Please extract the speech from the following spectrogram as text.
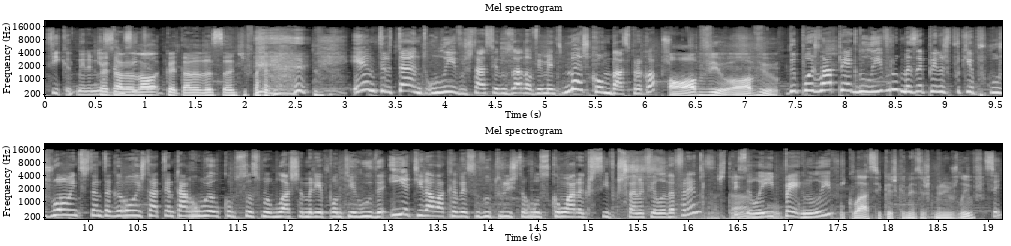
Fica a comer a minha Coitada da, coitada da Santos. pá. Entretanto, o livro está a ser usado, obviamente, mas como base para copos. óbvio, óbvio. Depois lá pego no livro, mas apenas porquê? Porque o João, entretanto, agarrou e está a tentar roê-lo como se fosse uma bolacha Maria Pontiaguda e atirá-lo à cabeça do turista russo com o ar agressivo que está na fila da frente. está. Por isso aí pego no livro. O clássico, as crianças comerem os livros. Sim.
